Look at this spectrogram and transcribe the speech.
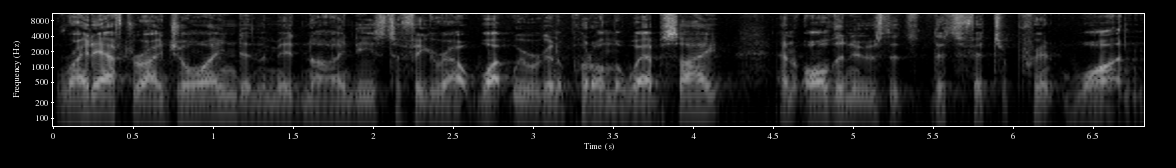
right after I joined in the mid '90s to figure out what we were going to put on the website, and all the news that's, that's fit to print won.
